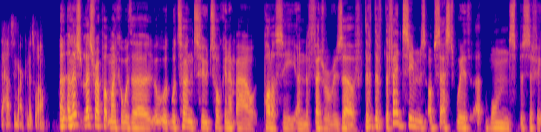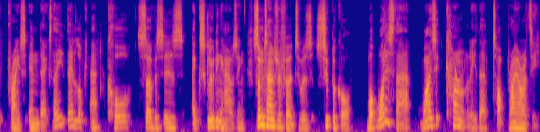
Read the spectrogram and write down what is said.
the housing market as well. And, and, let's let's wrap up, Michael. With a we'll, we'll, turn to talking about policy and the Federal Reserve. The, the, the Fed seems obsessed with uh, one specific price index. They they look at core services, excluding housing, sometimes referred to as supercore. What what is that? Why is it currently their top priority?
